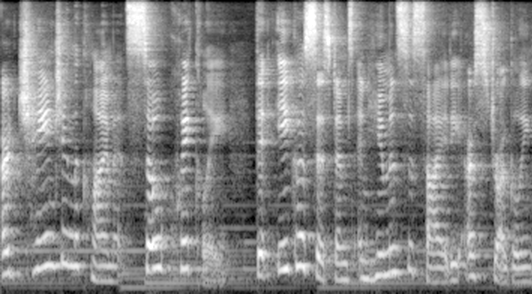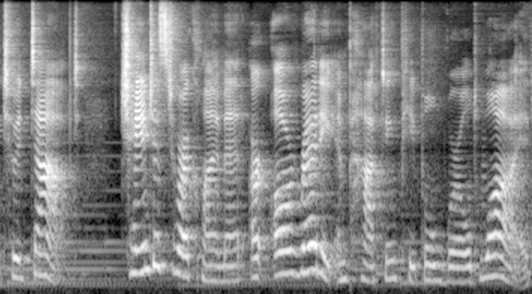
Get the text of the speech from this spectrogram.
are changing the climate so quickly that ecosystems and human society are struggling to adapt. Changes to our climate are already impacting people worldwide,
